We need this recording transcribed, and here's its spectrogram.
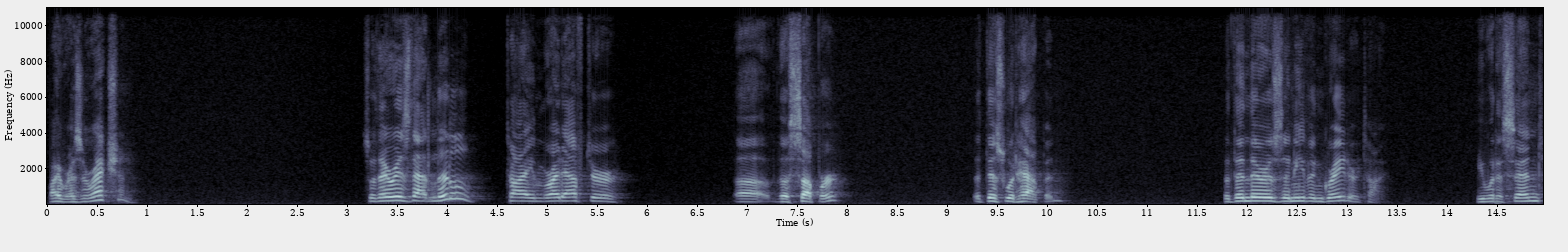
By resurrection. So there is that little time right after uh, the supper that this would happen. But then there is an even greater time. He would ascend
